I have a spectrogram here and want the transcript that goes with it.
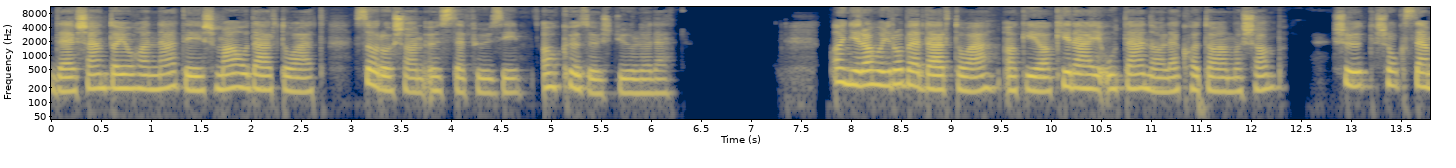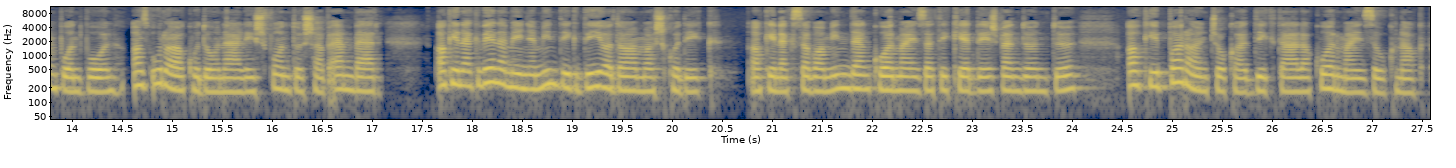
de Sánta Johannát és Mao szorosan összefűzi a közös gyűlölet. Annyira, hogy Robert D'Artois, aki a király után a leghatalmasabb, sőt, sok szempontból az uralkodónál is fontosabb ember, akinek véleménye mindig diadalmaskodik, akinek szava minden kormányzati kérdésben döntő, aki parancsokat diktál a kormányzóknak,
